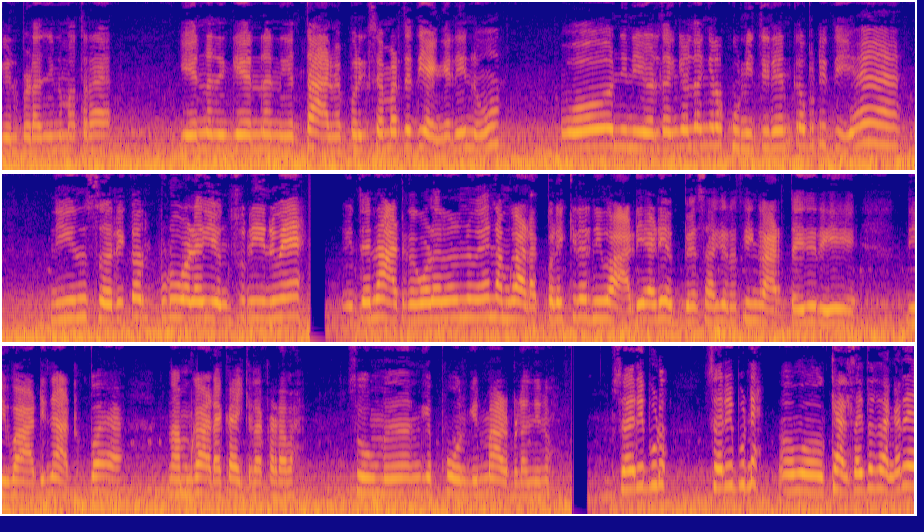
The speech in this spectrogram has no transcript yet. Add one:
ಹೇಳ್ಬೇಡ ನಿನ್ನ ಮಾತ್ರ. ಏನ್ ನನಗೆ ನನಗೆ? ತಾಳ್ಮೆ ಪರೀಕ್ಷೆ ಮಾಡ್ತಿದ್ದಿ ಹೆಂಗೆ ನೀನು? ಓ, ನೀನು ಹೇಳ್ದಂಗೆ, ಹೇಳ್ದಂಗೆಲ್ಲ ಕುಣಿತೀನಿ ಅನ್ಕೊಬಿಟ್ಟಿದ್ದೀಯ ನೀನು ಸರಿ ಕಲ್ತ್ಬಿಡು ಒಳ್ಳೆ ಹೆಂಗ್ಸು ನೀನುವೆ. ಇದೇ ನಾಟಕಗಳೆಲ್ಲನೂ ನಮ್ಗೆ ಆಡಕ್ಕೆ ಬರಕಿಲ್ಲ. ನೀವು ಆಡಿ ಆಡಿ ಅಭ್ಯಾಸ ಆಗಿರೋದು ಹಿಂಗೆ ಆಡ್ತಾ ಇದೀರಿ. ನೀವು ಆಡಿ ನಾಟಕ ನಮ್ಗೆ ಆಡಕ್ಕೆ ಆಯ್ಕಿಲ್ಲ ಕಡವ ಸುಮ್ಮನೆ ನನಗೆ ಫೋನ್ ಗಿನ್ ಮಾಡ್ಬೇಡ ನೀನು. ಸರಿ ಬಿಡು. ಸರಿ ಬಿಡೆ. ಕೆಲಸ ಆಯ್ತದ ಹಂಗಾರೆ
